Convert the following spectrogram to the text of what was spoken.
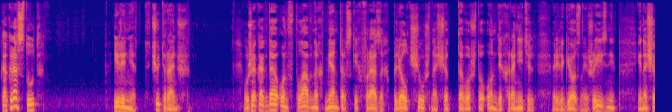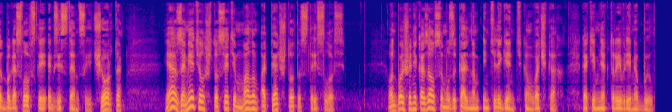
Как раз тут. Или нет, чуть раньше. Уже когда он в плавных менторских фразах плел чушь насчет того, что он дехранитель религиозной жизни, и насчет богословской экзистенции черта, я заметил, что с этим малым опять что-то стряслось. Он больше не казался музыкальным интеллигентиком в очках, каким некоторое время был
